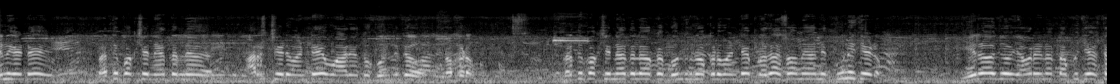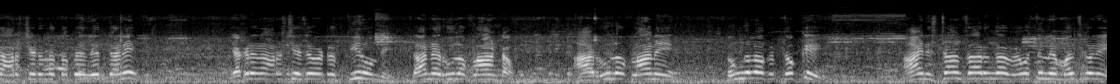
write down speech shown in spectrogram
ఎందుకంటే ప్రతిపక్ష నేతలను అరెస్ట్ చేయడం అంటే వారి యొక్క గొంతుకు నొక్కడం. ప్రతిపక్ష నేతల యొక్క గొంతుకు నొక్కడం అంటే ప్రజాస్వామ్యాన్ని కూని చేయడం. ఈరోజు ఎవరైనా తప్పు చేస్తే అరెస్ట్ చేయడంలో తప్పేం లేదు కానీ ఎక్కడైనా అరెస్ట్ చేసేవాటి తీరు ఉంది. దాన్నే రూల్ ఆఫ్ లా అంటాం. ఆ రూల్ ఆఫ్ లాని దొంగలోకి తొక్కి ఆయన ఇష్టానుసారంగా వ్యవస్థల్ని మలుచుకొని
